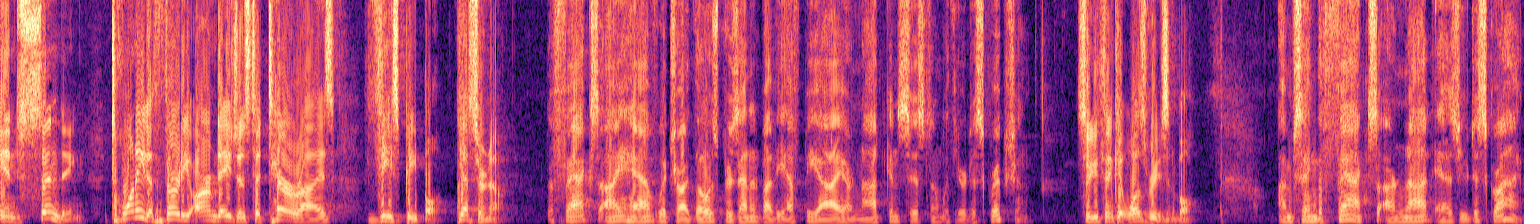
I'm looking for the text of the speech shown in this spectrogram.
in sending 20 to 30 armed agents to terrorize these people? Yes or no? The facts I have, which are those presented by the FBI, are not consistent with your description. So you think it was reasonable? I'm saying the facts are not as you describe.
